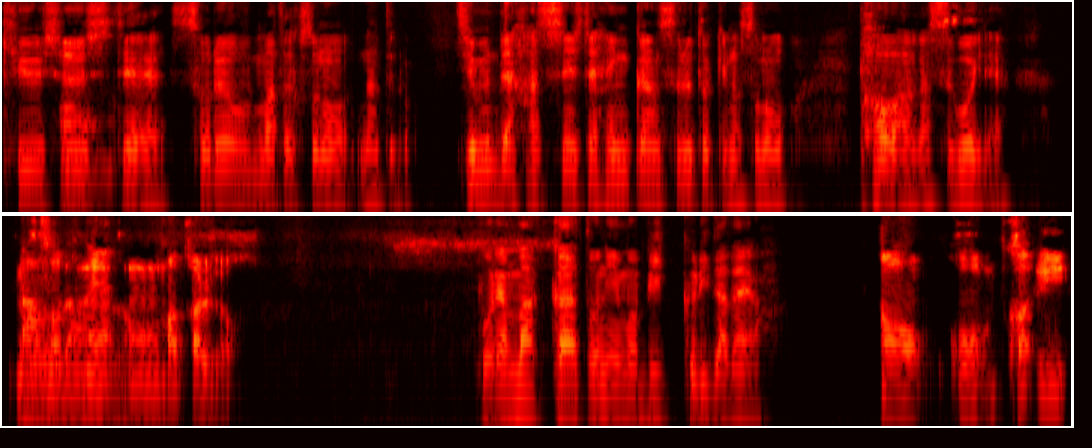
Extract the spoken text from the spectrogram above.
吸収して、それをまたその、なんていうの、自分で発信して変換するときのその、パワーがすごいね。あ、そうだね。うん、わかるよ。俺はマッカートニーもびっくりだだよ。あこう、かい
